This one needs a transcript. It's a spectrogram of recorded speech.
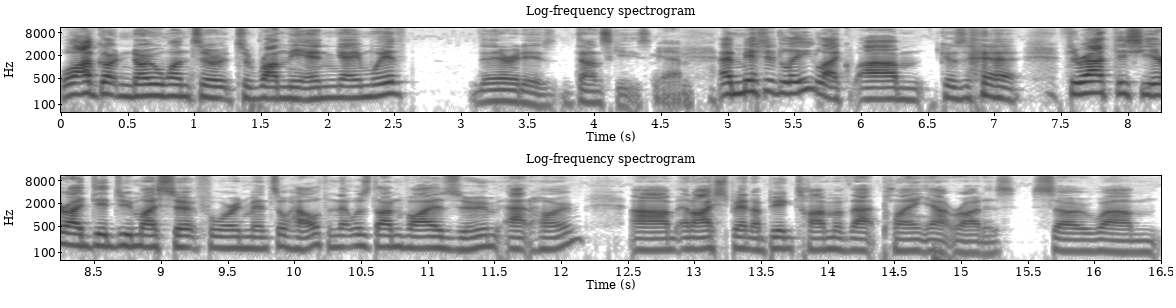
well, I've got no one to, to run the end game with. There it is, Dunskies. Yeah. Admittedly, like, um, because throughout this year I did do my Cert 4 in mental health, and that was done via Zoom at home. Um, and I spent a big time of that playing Outriders. So, um,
